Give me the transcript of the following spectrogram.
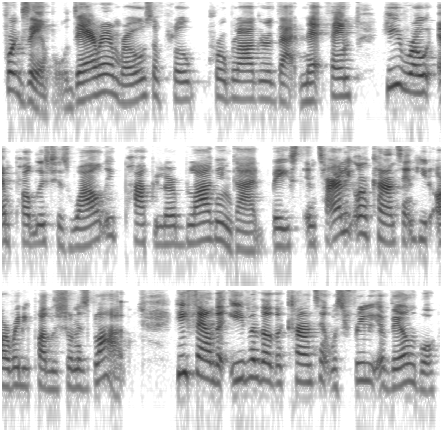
For example, Darren Rowse of Pro, ProBlogger.net fame, he wrote and published his wildly popular blogging guide based entirely on content he'd already published on his blog. He found that even though the content was freely available,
